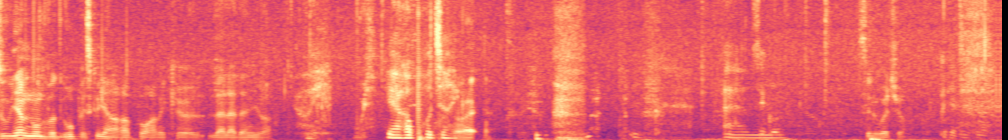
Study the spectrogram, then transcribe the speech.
d'où vient le nom de votre groupe? Est-ce qu'il y a un rapport avec euh, Lala Daniva? Oui. Oui. Il y a un rapport direct. Ouais. C'est quoi? C'est une voiture.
